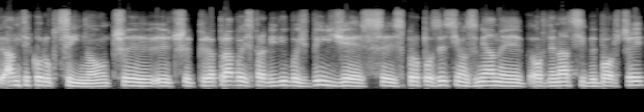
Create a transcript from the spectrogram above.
y, antykorupcyjną, czy, y, czy Prawo i Sprawiedliwość wyjdzie z, z propozycją zmiany ordynacji wyborczej,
